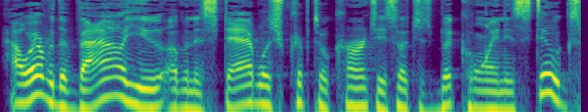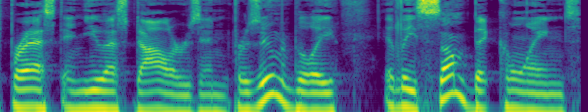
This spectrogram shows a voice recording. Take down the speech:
However, the value of an established cryptocurrency such as Bitcoin is still expressed in US dollars, and presumably, at least some Bitcoin's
